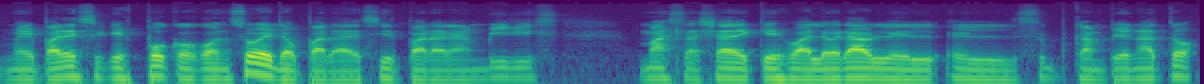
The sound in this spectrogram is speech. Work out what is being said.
me parece que es poco consuelo para decir para Lambiris, más allá de que es valorable el, subcampeonato,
